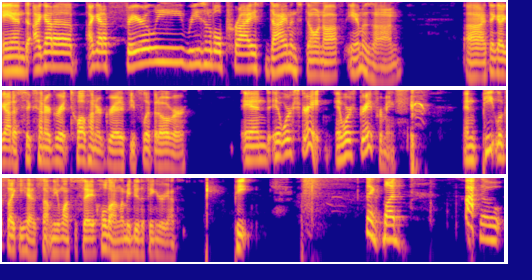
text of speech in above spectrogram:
And I got a I got a fairly reasonable price diamond stone off Amazon. Uh, I think I got a 600 grit, 1200 grit if you flip it over, and it works great. It works great for me. and Pete looks like he has something he wants to say. Hold on, let me do the finger guns. Pete. Thanks, bud. so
